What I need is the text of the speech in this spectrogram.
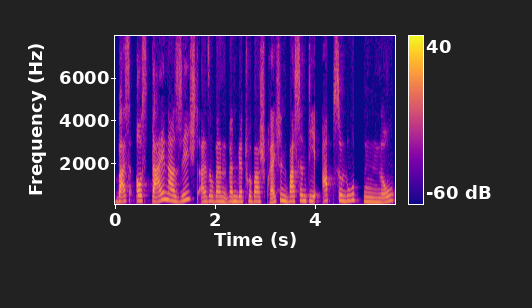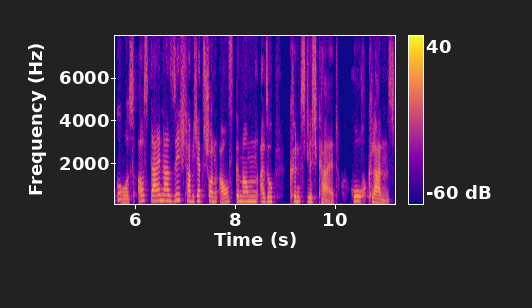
Was aus deiner Sicht, also wenn, wenn wir drüber sprechen, was sind die absoluten No-Gos aus deiner Sicht? Habe ich jetzt schon aufgenommen. Also Künstlichkeit, Hochglanz,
